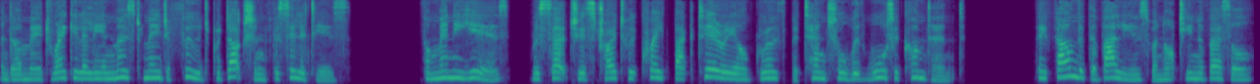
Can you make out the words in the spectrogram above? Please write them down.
and are made regularly in most major food production facilities. For many years, researchers tried to equate bacterial growth potential with water content. They found that the values were not universal,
